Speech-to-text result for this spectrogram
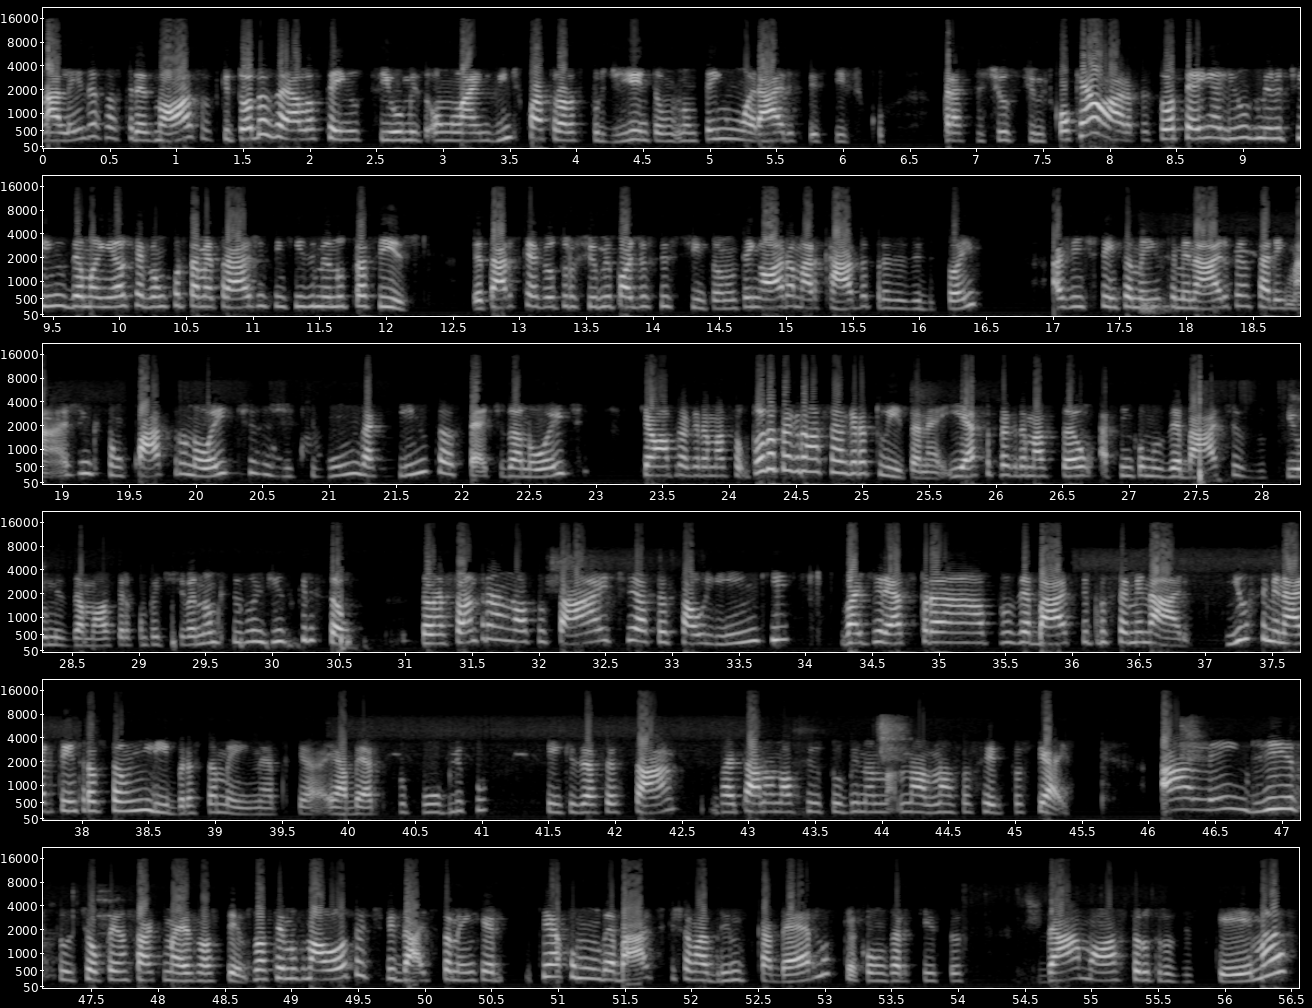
Além dessas três mostras, que todas elas têm os filmes online 24 horas por dia, então não tem um horário específico para assistir os filmes. Qualquer hora, a pessoa tem ali uns minutinhos de manhã, quer ver um curta-metragem, tem 15 minutos, assiste de tarde quer ver outro filme pode assistir. Então não tem hora marcada para as exibições. A gente tem também o seminário Pensar em Imagem, que são quatro noites, de segunda a quinta, sete da noite, que é uma programação. Toda a programação é gratuita, né? E essa programação, assim como os debates dos filmes da mostra competitiva, não precisam de inscrição. Então é só entrar no nosso site, acessar o link, vai direto para os debates e para o seminário. E o seminário tem tradução em Libras também, né? Porque é aberto para o público. Quem quiser acessar, vai estar no nosso YouTube e nas na nossas redes sociais. Além disso, deixa eu pensar que mais nós temos. Nós temos uma outra atividade também que é, que é como um debate, que chama Abrindo os Cadernos, que é com os artistas da Mostra Outros Esquemas.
